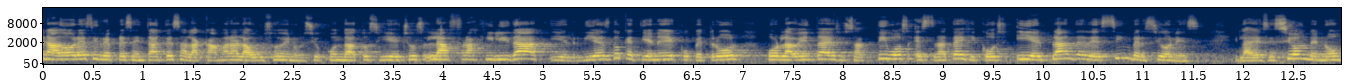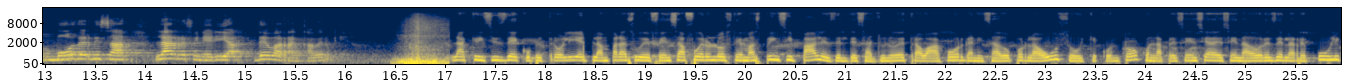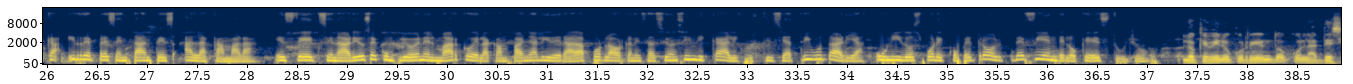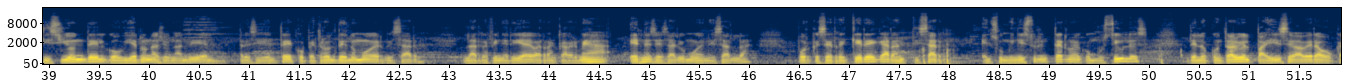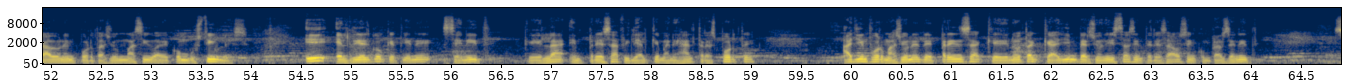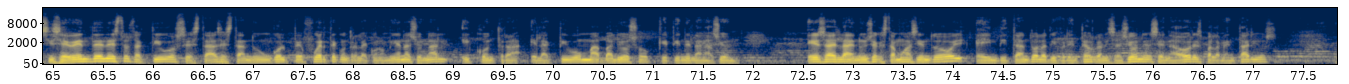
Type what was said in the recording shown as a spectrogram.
Senadores y representantes a la Cámara, la USO denunció con datos y hechos la fragilidad y el riesgo que tiene Ecopetrol por la venta de sus activos estratégicos y el plan de desinversiones y la decisión de no modernizar la refinería de Barranca Bermeja. La crisis de Ecopetrol y el plan para su defensa fueron los temas principales del desayuno de trabajo organizado por la USO y que contó con la presencia de senadores de la República y representantes a la Cámara. Este escenario se cumplió en el marco de la campaña liderada por la Organización Sindical y Justicia Tributaria Unidos por Ecopetrol, Defiende lo que es tuyo. Lo que viene ocurriendo con la decisión del Gobierno Nacional y del presidente de Ecopetrol de no modernizar la refinería de Barranca Bermeja, es necesario modernizarla porque se requiere garantizar el suministro interno de combustibles, de lo contrario el país se va a ver abocado a una importación masiva de combustibles. Y el riesgo que tiene CENIT, que es la empresa filial que maneja el transporte, hay informaciones de prensa que denotan que hay inversionistas interesados en comprar CENIT. Si se venden estos activos, se está asestando un golpe fuerte contra la economía nacional y contra el activo más valioso que tiene la nación, esa es la denuncia que estamos haciendo hoy e invitando a las diferentes organizaciones, senadores, parlamentarios,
